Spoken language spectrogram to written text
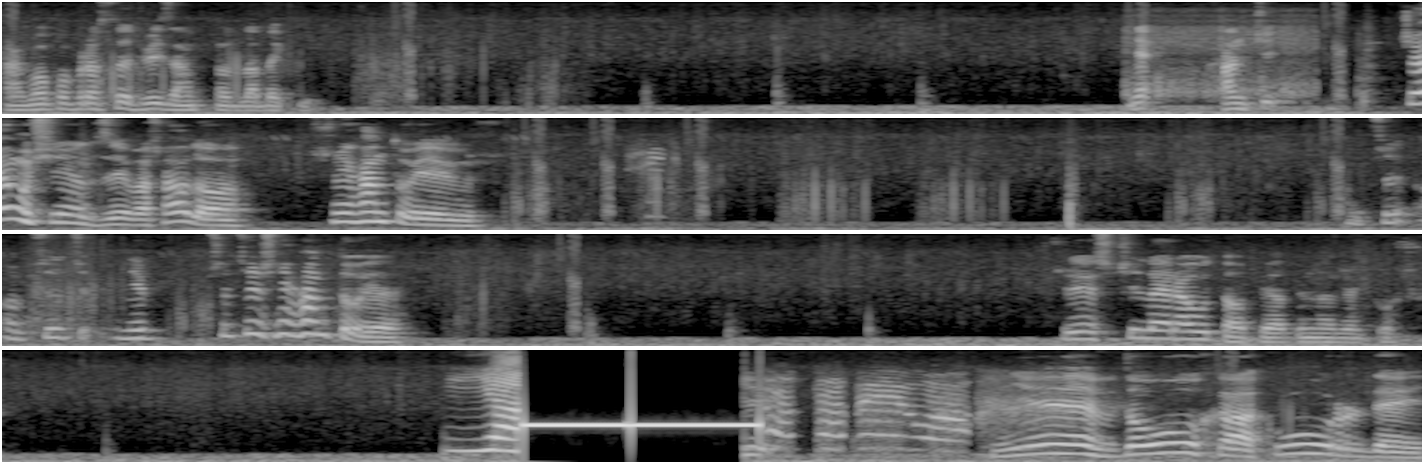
Albo po prostu drzwi zamknął dla Beki. Hanci. Czemu się nie odzywasz? Halo? Już nie hantuję już. No Prze o, przecie nie, przecież nie hantuję. Czy jest chillera utopia, ty narzekasz? Ja. Co to było? Nie, w do ucha, kurde. Nie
